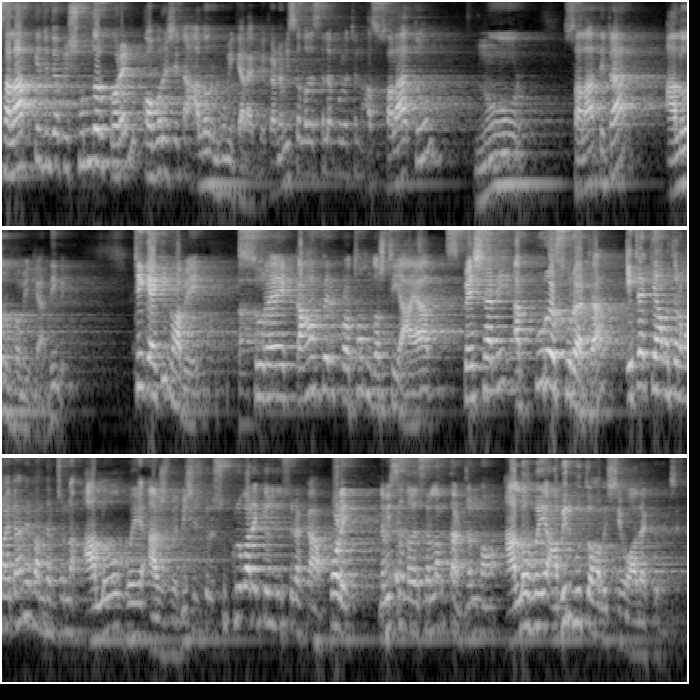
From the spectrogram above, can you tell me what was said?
সালাদকে যদি আপনি সুন্দর করেন, কবরে সেটা আলোর ভূমিকা রাখবে। কারণ নবী সাল্লাহ সাল্লাম বলেছেন আর সালাতু নূর। সালাত এটা আলোর ভূমিকা দিবে। ঠিক একইভাবে সুরায় কাহাফের প্রথম দশটি আয়াত স্পেশালি আর পুরো সুরাটা, এটা কি আমাদের ময়দানে বান্দার জন্য আলো হয়ে আসবে। বিশেষ করে শুক্রবারে কেউ যদি সুরা কাহ পড়ে, নবী সাল্লাহ সাল্লাম তার জন্য আলো হয়ে আবির্ভূত হবে, সে ওয়াদা করেছে।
